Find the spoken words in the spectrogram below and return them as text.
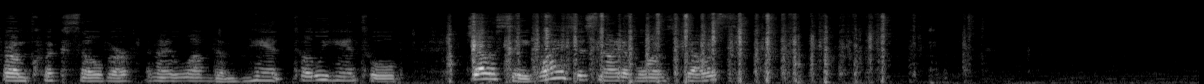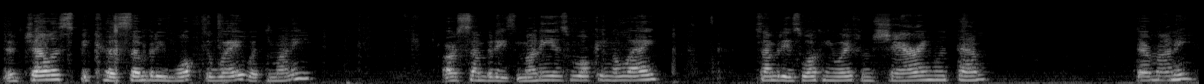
from Quicksilver, and I love them. Hand, totally hand-tooled. Jealousy. Why is this Knight of Wands jealous? They're jealous because somebody walked away with money. or somebody's money is walking away. Somebody is walking away from sharing with them their money.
